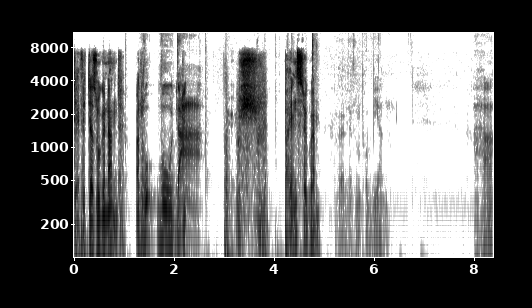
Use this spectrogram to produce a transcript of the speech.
Der wird da so genannt. Also, wo, wo da? Bei Instagram. Soll ich jetzt mal probieren. Aha.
